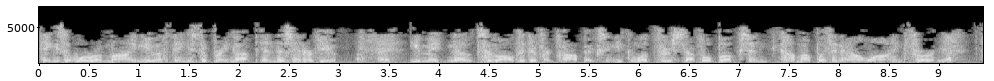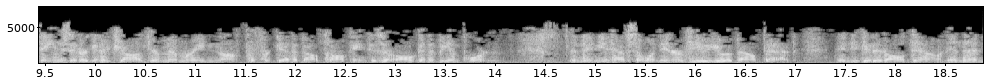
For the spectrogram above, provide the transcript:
things that will remind you of things to bring up in this interview. Okay. You make notes of all the different topics, and you can look through several books and come up with an outline for Yeah. things that are going to jog your memory, not to forget about talking, because they're all going to be important. And then you have someone interview you about that, and you get it all down, and then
